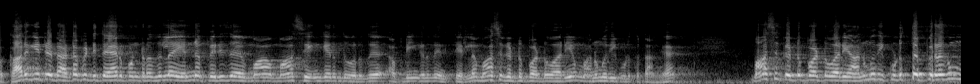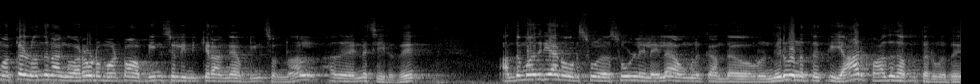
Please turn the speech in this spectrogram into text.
இப்போ கார்கேட்டட் அட்டைப்பெட்டி தயார் பண்ணுறதுல என்ன பெரித மா மாசு எங்கேருந்து வருது அப்படிங்கிறது எனக்கு தெரியல. மாசு கட்டுப்பாட்டு வாரியம் அனுமதி கொடுத்துட்டாங்க. மாசு கட்டுப்பாட்டு வாரியம் அனுமதி கொடுத்த பிறகும் மக்கள் வந்து நாங்கள் வரவிட மாட்டோம் அப்படின்னு சொல்லி நிற்கிறாங்க அப்படின்னு சொன்னால் அது என்ன செய்யுது அந்த மாதிரியான ஒரு சூ சூழ்நிலையில் அவங்களுக்கு அந்த ஒரு நிறுவனத்துக்கு யார் பாதுகாப்பு தருவது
